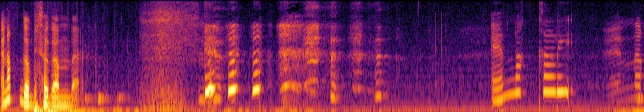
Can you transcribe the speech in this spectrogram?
Enak gak bisa gambar? Enak kali. enak.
